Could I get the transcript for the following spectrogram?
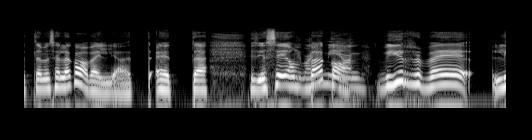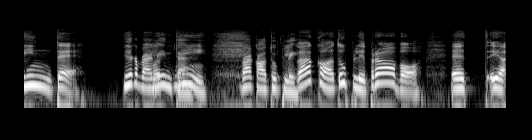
ütleme selle ka välja, et, et ja see on Tema väga. Virve Linde Virve Linde, väga tubli. väga tubli, braavo! et ja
